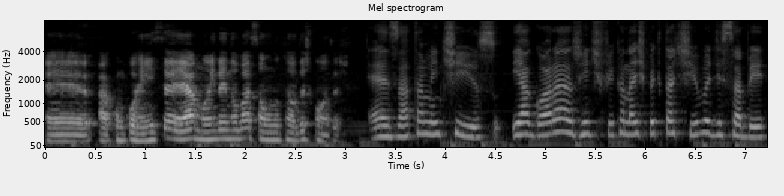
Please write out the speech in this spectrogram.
É, a concorrência é a mãe da inovação, no final das contas. É exatamente isso. E agora a gente fica na expectativa de saber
